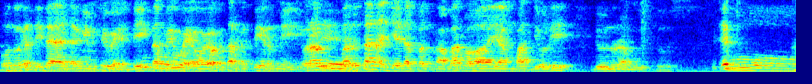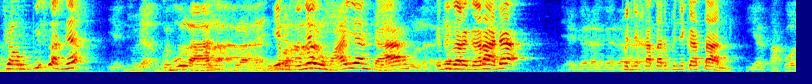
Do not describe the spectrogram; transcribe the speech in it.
untungnya tidak ada MC wedding tapi Oh. WOW ketar ketir nih. Orang Iya. barusan aja dapat kabar bahwa yang 4 Juli diundur Agustus. Oh. Jauh pisan ya. Ya Juli Agustus Sebulan, sebulan aja. Iya maksudnya lumayan Iya, kan. sebulan. Itu gara-gara ada Ya gara-gara penyekatan-penyekatan. Ya takut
